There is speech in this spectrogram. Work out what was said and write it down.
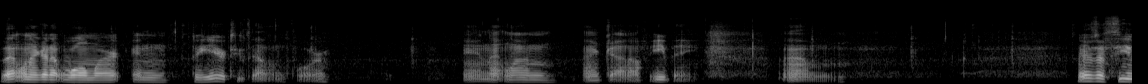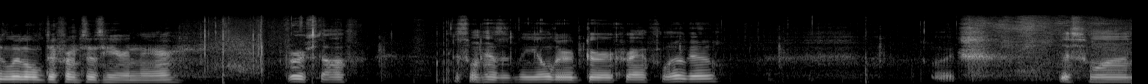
That one I got at Walmart in the year 2004. And that one I got off eBay. Um, there's a few little differences here and there. First off, this one has the older Duracraft logo, which this one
